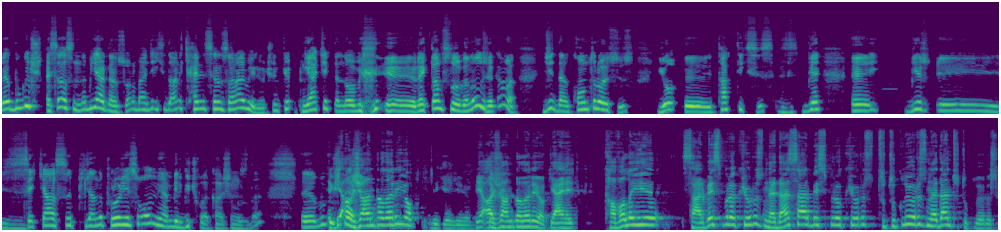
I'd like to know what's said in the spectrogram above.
Ve bu güç esasında bir yerden sonra bence iktidarın kendisine zarar veriyor. Çünkü gerçekten de o bir e, reklam sloganı olacak ama cidden kontrolsüz, yo, e, taktiksiz ve e, bir e, zekası, planı, projesi olmayan bir güç var karşımızda. E, bu güçler... Bir ajandaları yok gibi geliyor. Bir ajandaları yok. Yani Kavala'yı serbest bırakıyoruz. Neden serbest bırakıyoruz? Tutukluyoruz. Neden tutukluyoruz?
